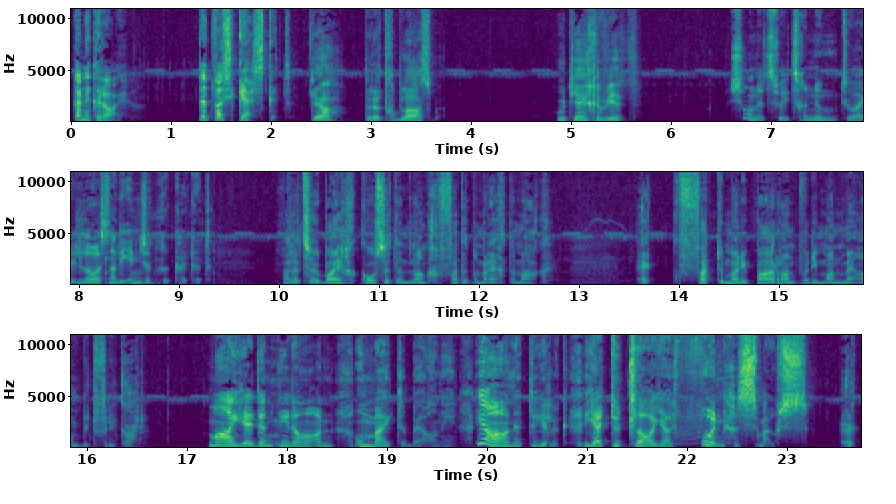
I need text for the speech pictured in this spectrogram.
Kan ek raai? Dit was gasket. Ja, dit het geblaas. Hoe het jy geweet? Sean het so iets genoem toe hy laas na die engine gekyk het. Wel dit sou baie gekos het en lank gevat het om reg te maak. Ek vat toe maar die paar rand wat die man my aanbied vir die kar. Maar jy dink nie daaraan om my te bel nie. Ja, natuurlik. Jy toe klaar jou foon gesmous. Ek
